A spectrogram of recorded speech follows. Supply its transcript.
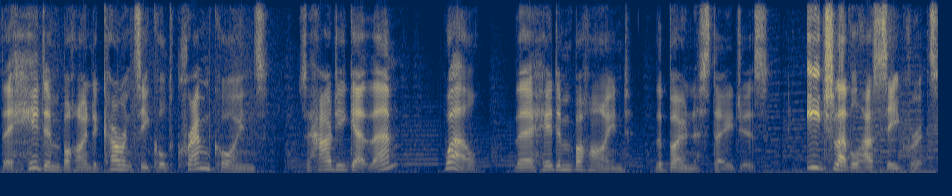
that are hidden behind a currency called Krem coins. So how do you get them? Well, they're hidden behind the bonus stages. Each level has secrets.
